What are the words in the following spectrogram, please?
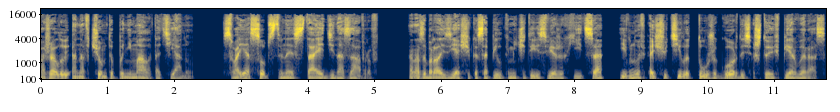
Пожалуй, она в чем-то понимала Татьяну. Своя собственная стая динозавров. Она забрала из ящика с опилками четыре свежих яйца и вновь ощутила ту же гордость, что и в первый раз.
